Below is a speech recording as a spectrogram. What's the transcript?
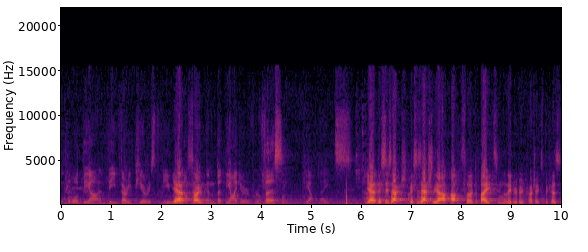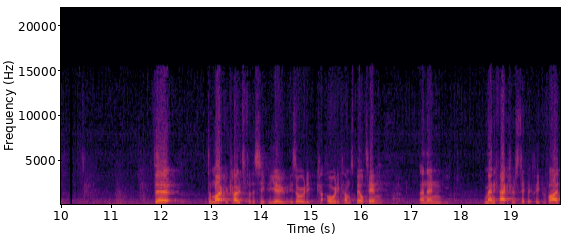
applaud the, uh, the very purist view Yeah, of not so- having them, but the idea of reversing the updates. uh, Yeah, this is actually this is actually up, up for debate in the LibreBoot projects because the the microcodes for the CPU is already already comes built in, and then manufacturers typically provide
